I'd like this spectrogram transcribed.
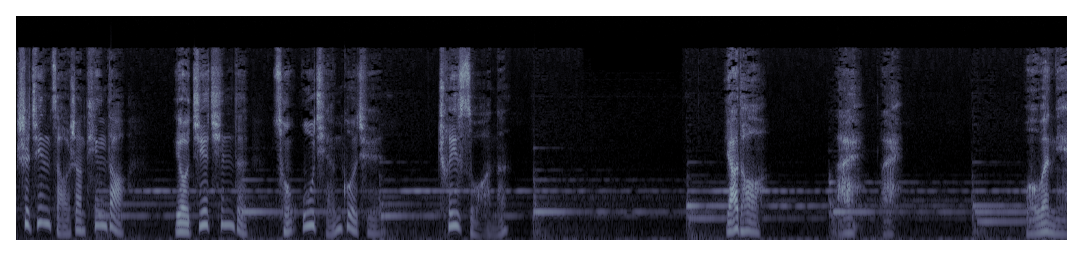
是今早上听到。有接亲的从屋前过去，吹唢呢。丫头，来来，我问你。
